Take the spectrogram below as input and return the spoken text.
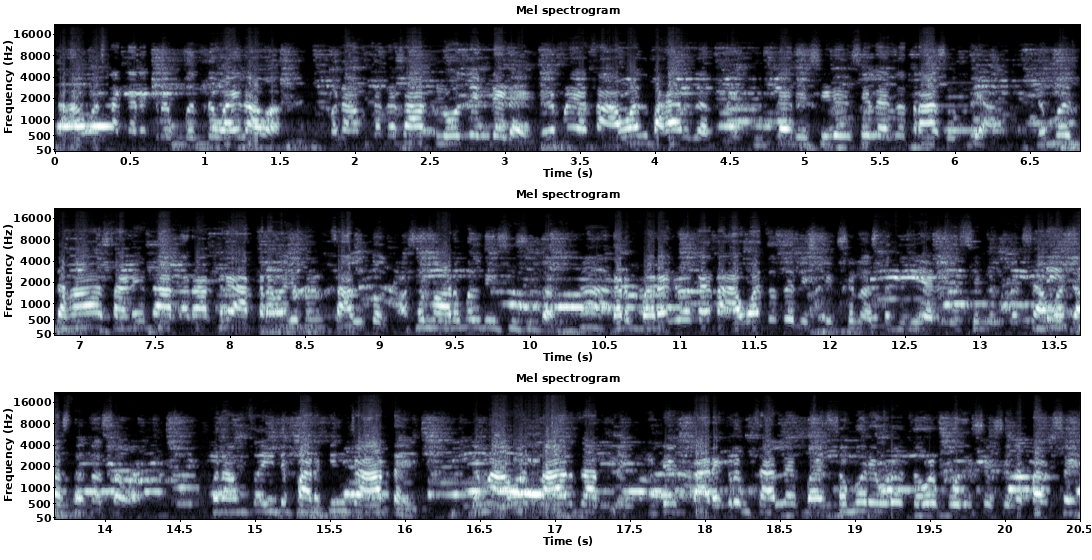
दहा वाजता कार्यक्रम बंद व्हायला हवा. पण आमचा कसा हा क्लोज एंडेड आहे. त्यामुळे याचा आवाज बाहेर जात नाही. कुठल्या रेसिडेन्शियल याचा त्रास होत नाही. त्यामुळे दहा साडे दहा रात्री अकरा वाजेपर्यंत चालतो असं नॉर्मल दिवशी सुद्धा. कारण बऱ्याच वेळा काय आवाजाचं रिस्ट्रिक्शन असतं. की डेसिबलपेक्षा आवाज जास्त नसावा. पण आमचा इथे पार्किंगच्या आत आहे. त्यामुळे आवाज बाहेर जात नाही. इथे कार्यक्रम चाललाय समोर एवढं जवळ पोलीस स्टेशन आहे पार्क साईड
